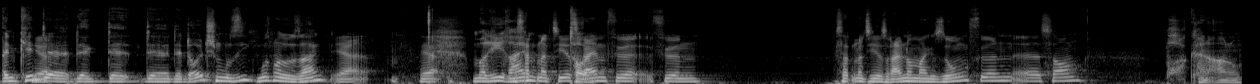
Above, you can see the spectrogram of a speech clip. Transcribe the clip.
ein Kind Ja. der, der, der, der, der deutschen Musik, muss man so sagen. Ja. Ja. Marie Reim. Was hat Matthias toll. Reim für, für ein. Was hat Matthias Reim nochmal gesungen für einen äh, Song? Boah, keine Ahnung.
